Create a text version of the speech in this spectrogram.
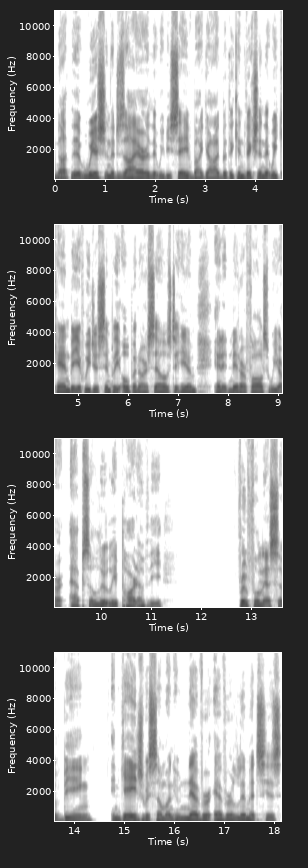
not the wish and the desire that we be saved by God, but the conviction that we can be if we just simply open ourselves to Him and admit our faults. We are absolutely part of the fruitfulness of being engaged with someone who never, ever limits his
